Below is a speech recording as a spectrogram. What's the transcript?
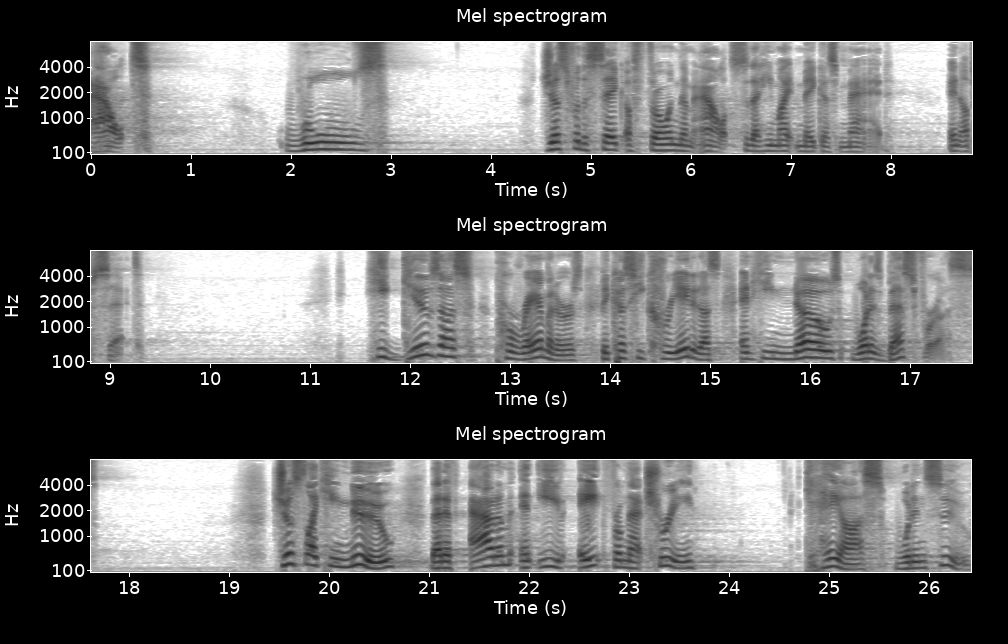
out rules just for the sake of throwing them out so that he might make us mad and upset. He gives us parameters because he created us and he knows what is best for us. Just like he knew that if Adam and Eve ate from that tree, chaos would ensue.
